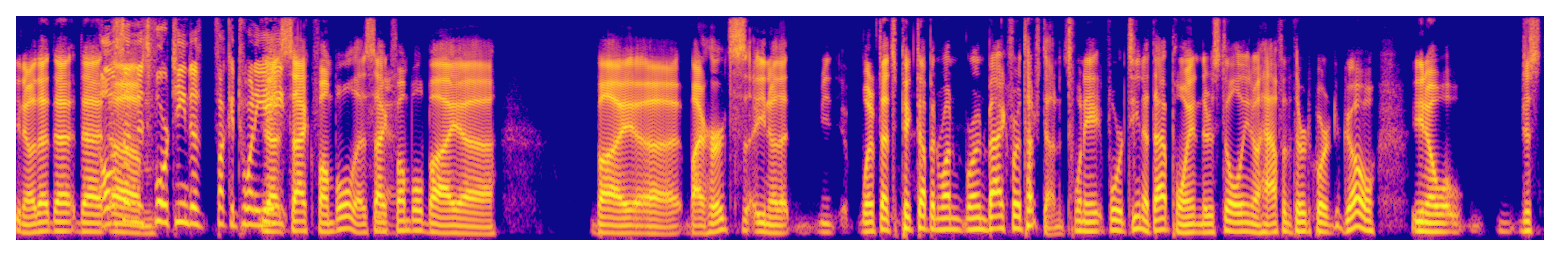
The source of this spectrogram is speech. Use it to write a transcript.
You know that that that All of a sudden, um, it's fourteen to fucking that twenty-eight. sack fumble, that sack Yeah. fumble by uh by uh by Hurts, you know that what if that's picked up and run run back for a touchdown? It's 28-14 at that point and there's still, you know, half of the third quarter to go. You know, just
